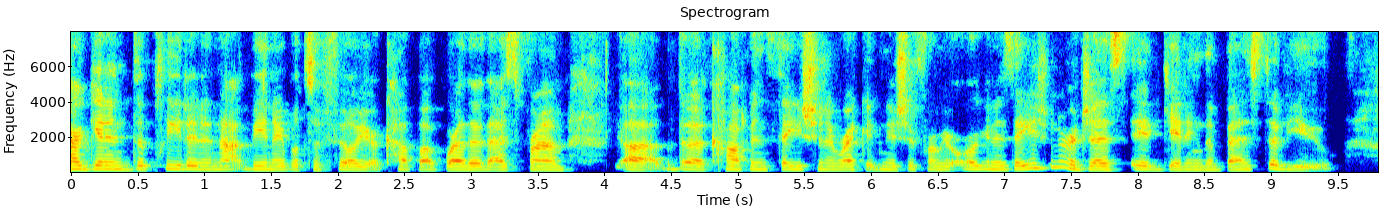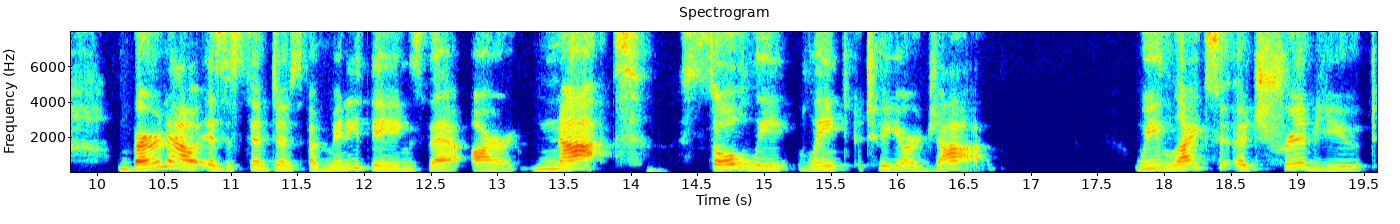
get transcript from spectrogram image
are getting depleted and not being able to fill your cup up, whether that's from uh, the compensation and recognition from your organization or just it getting the best of you. Burnout is a symptom of many things that are not solely linked to your job. We like to attribute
